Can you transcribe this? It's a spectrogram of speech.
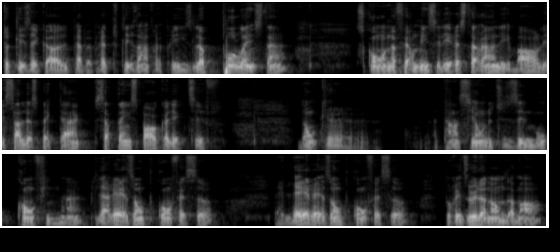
toutes les écoles, puis à peu près toutes les entreprises. Là, pour l'instant, ce qu'on a fermé, c'est les restaurants, les bars, les salles de spectacle, certains sports collectifs. Donc, euh, attention d'utiliser le mot confinement. Puis la raison pour qu'on fait ça, bien, les raisons pour qu'on fait ça, pour réduire le nombre de morts,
